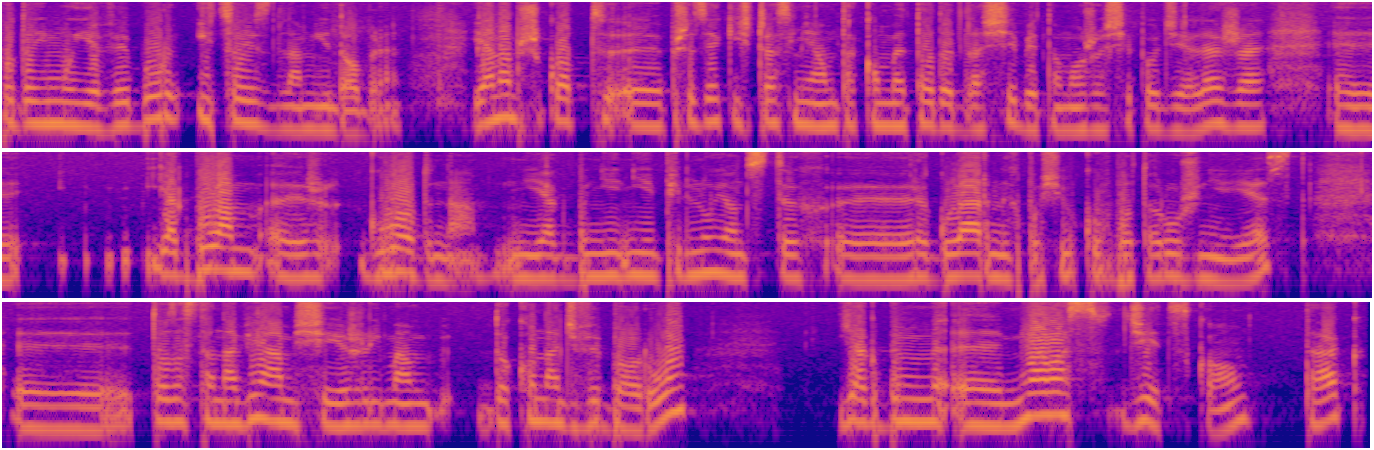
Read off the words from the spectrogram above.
podejmuję wybór i co jest dla mnie dobre. Ja na przykład przez jakiś czas miałam taką metodę dla siebie, to może się podzielę, że jak byłam e, głodna, jakby nie, nie pilnując tych e, regularnych posiłków, bo to różnie jest, e, to zastanawiałam się, jeżeli mam dokonać wyboru, jakbym miała dziecko, tak,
